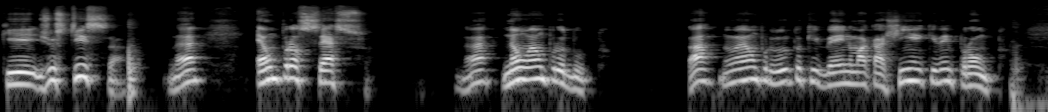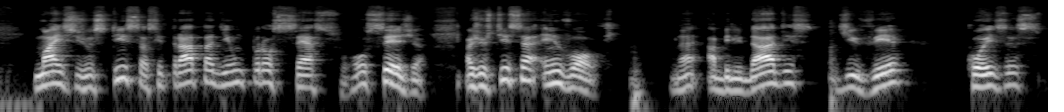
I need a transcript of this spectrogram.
que justiça né, é um processo, né, não é um produto. Tá? Não é um produto que vem numa caixinha e que vem pronto. Mas justiça se trata de um processo, ou seja, a justiça envolve né, habilidades de ver coisas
